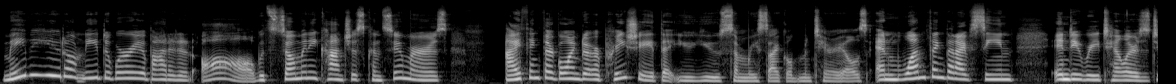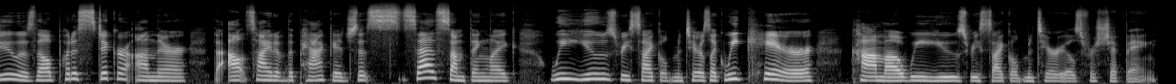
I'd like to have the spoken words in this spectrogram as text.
maybe you don't need to worry about it at all. With so many conscious consumers, I think they're going to appreciate that you use some recycled materials. And one thing that I've seen indie retailers do is they'll put a sticker on their the outside of the package that s- says something like we use recycled materials, like we care, comma, we use recycled materials for shipping.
